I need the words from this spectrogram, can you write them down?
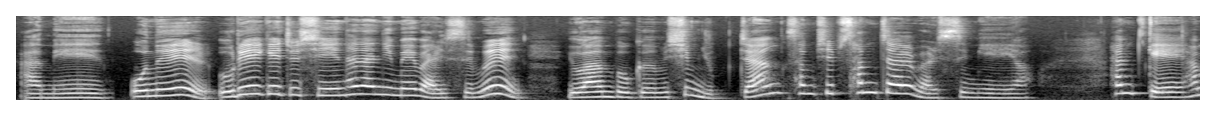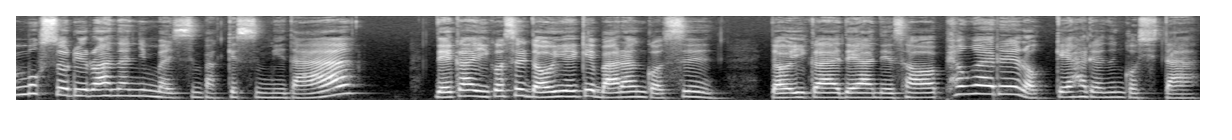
아멘. 오늘 우리에게 주신 하나님의 말씀은 요한복음 16장 33절 말씀이에요. 함께 한 목소리로 하나님 말씀 받겠습니다. 내가 이것을 너희에게 말한 것은 너희가 내 안에서 평화를 얻게 하려는 것이다.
